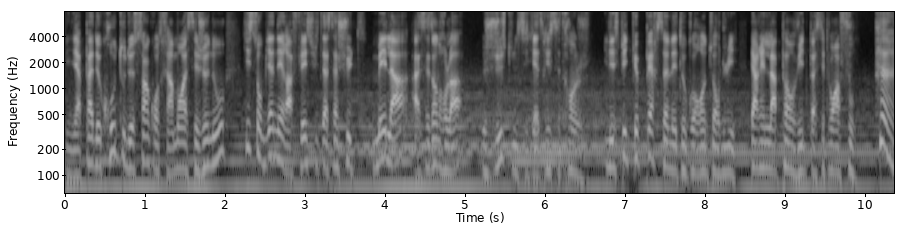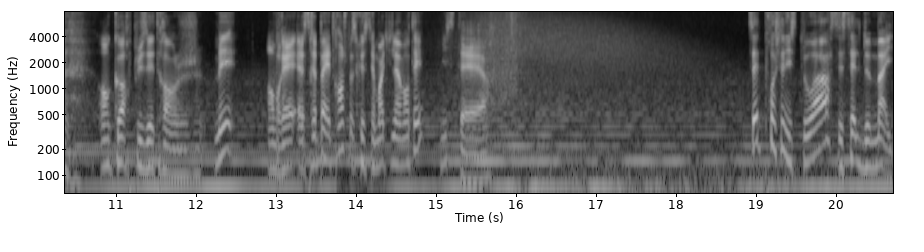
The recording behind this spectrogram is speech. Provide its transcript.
Il n'y a pas de croûte ou de sang contrairement à ses genoux qui sont bien éraflés suite à sa chute. Mais là, à cet endroit-là, juste une cicatrice étrange. Il explique que personne n'est au courant autour de lui, car il n'a pas envie de passer pour un fou. Encore plus étrange. Mais en vrai, elle serait pas étrange parce que c'est moi qui l'ai inventé? Mystère. Cette prochaine histoire, c'est celle de Mike,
